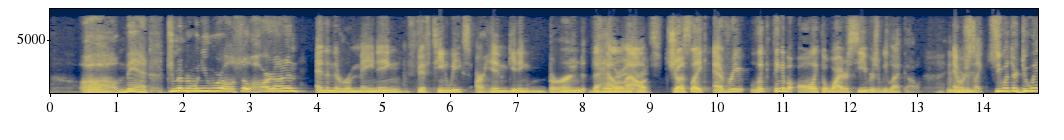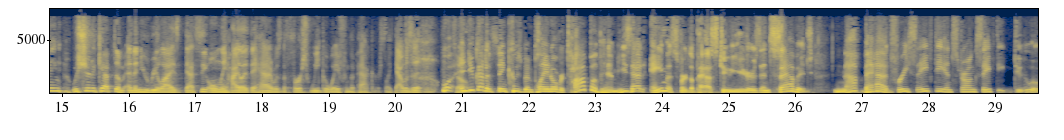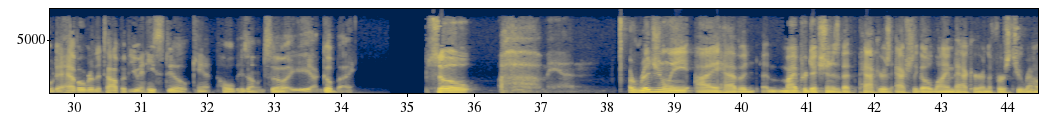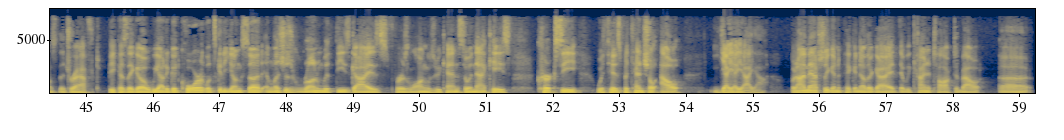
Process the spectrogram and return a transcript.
"Oh man, do you remember when you were all so hard on him?" And then the remaining 15 weeks are him getting burned the Shoulder hell out, injuries. just like every look. Think about all like the wide receivers we let go. Mm-hmm. And we're just like, see what they're doing? We should have kept them. And then you realize that's the only highlight they had was the first week away from the Packers. Like that was it. Well, So- and you got to think who's been playing over top of him. He's had Amos for the past two years and Savage. Not bad free safety and strong safety duo to have over the top of you, and he still can't hold his own. So yeah, goodbye. So. Originally, I have a my prediction is that Packers actually go linebacker in the first two rounds of the draft because they go, we got a good core, let's get a young stud, and let's just run with these guys for as long as we can. So in that case, Kirksey with his potential out, yeah, yeah, yeah, yeah. But I'm actually going to pick another guy that we kind of talked about. Uh,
